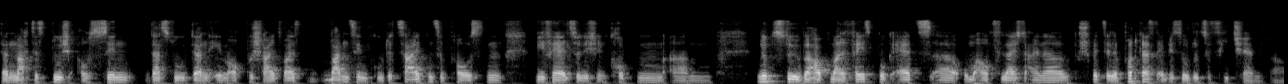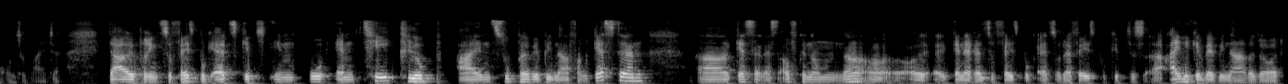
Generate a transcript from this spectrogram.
dann macht es durchaus Sinn, dass du dann eben auch Bescheid weißt, wann sind gute Zeiten zu posten, wie verhältst du dich in Gruppen, ähm, nutzt du überhaupt mal Facebook-Ads, äh, um auch vielleicht eine spezielle Podcast-Episode zu featuren äh, und so weiter. Da übrigens zu Facebook-Ads gibt es im OMT-Club ein super Webinar von gestern, äh, gestern erst aufgenommen. Ne? Äh, generell zu Facebook-Ads oder Facebook gibt es äh, einige Webinare dort.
